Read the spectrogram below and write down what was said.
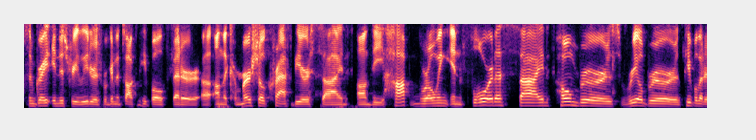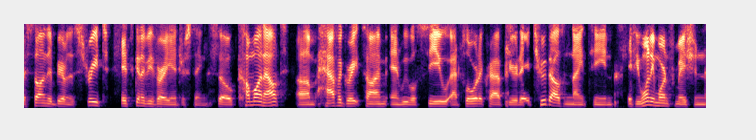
some great industry leaders. We're going to talk to people that are uh, on the commercial craft beer side, on the hop growing in Florida side, home brewers, real brewers, people that are selling their beer on the street. It's going to be very interesting. So come on out, um, have a great time, and we will see you at Florida Craft Beer Day 2019. If you want any more information,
